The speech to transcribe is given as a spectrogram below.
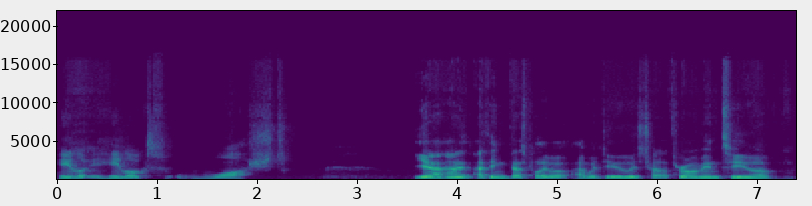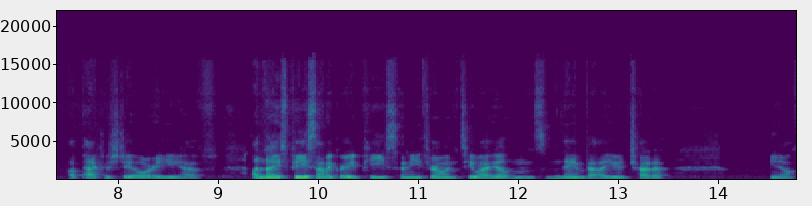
he look he looks washed. Yeah, I, I, think that's probably what I would do is try to throw him into a, a, package deal where you have a nice piece on a great piece and you throw in T.Y. Hilton's name value and try to, you know,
